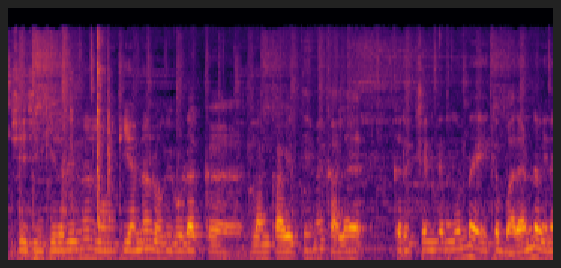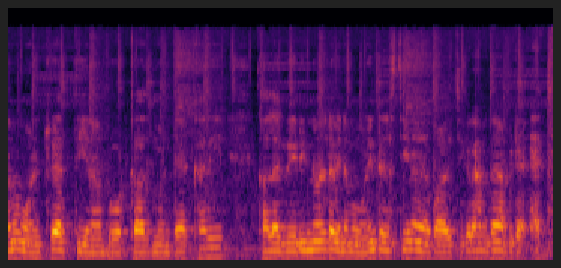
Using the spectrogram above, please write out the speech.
විශේෂෙන් කියල දෙන්න නො කියන්න ලොක ගොඩක් ලංකාවෙත් එහෙම කල කරක්ෂන් කනකොට ඒක බලන්න වෙනම මොනිටරයක් තියෙන බෝඩ්කාස් මොටයක් හරි කල ග්‍රඩින්වලට වෙන මොනිටස් තියන පාවිච්චි කරහම අපිට ඇත්ත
